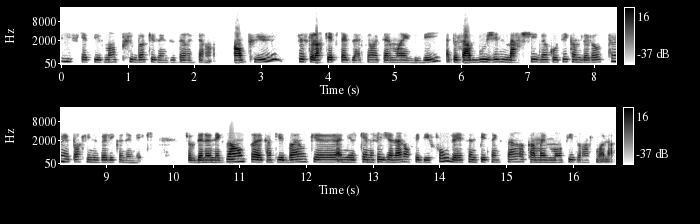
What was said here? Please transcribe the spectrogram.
significativement plus bas que les indices de référence. En plus, puisque leur capitalisation est tellement élevée, elle peut faire bouger le marché d'un côté comme de l'autre, peu importe les nouvelles économiques. Je vais vous donner un exemple. Quand les banques euh, américaines régionales ont fait défaut, le S&P 500 a quand même monté durant ce mois-là.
